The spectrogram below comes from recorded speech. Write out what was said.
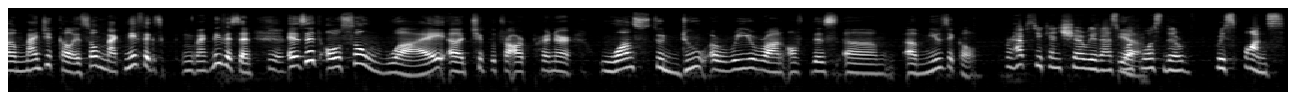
uh, magical. It's so magnific- magnificent. Yeah. Is it also why uh, Ciputra Artpreneur wants to do a rerun of this um, uh, musical? Perhaps you can share with us Yeah. what was the response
